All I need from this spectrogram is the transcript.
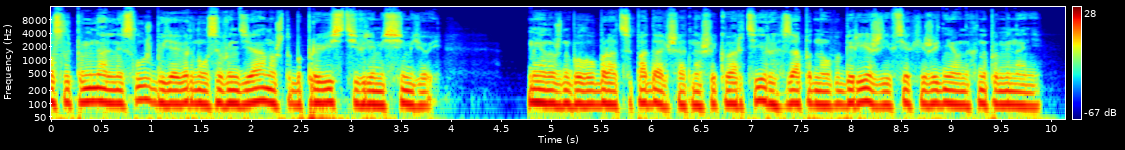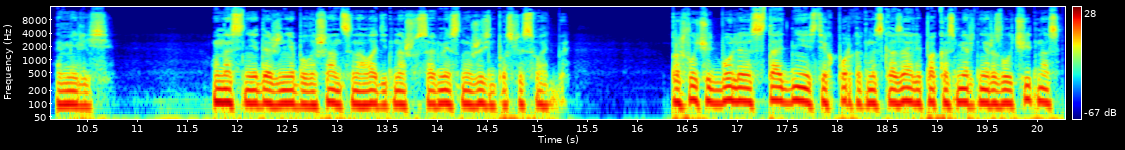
После поминальной службы я вернулся в Индиану, чтобы провести время с семьей. Мне нужно было убраться подальше от нашей квартиры, западного побережья и всех ежедневных напоминаний о Мелисе. У нас с ней даже не было шанса наладить нашу совместную жизнь после свадьбы. Прошло чуть более ста дней с тех пор, как мы сказали, пока смерть не разлучит нас,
